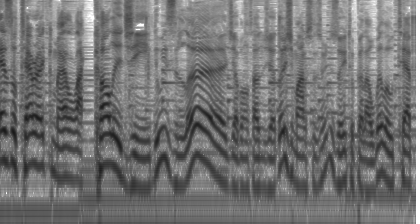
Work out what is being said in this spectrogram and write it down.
Esoteric Melanchology do Sludge, lançado no dia 2 de março de 2018 pela Willow Tap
